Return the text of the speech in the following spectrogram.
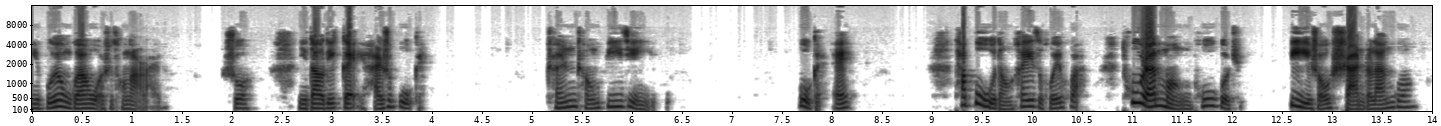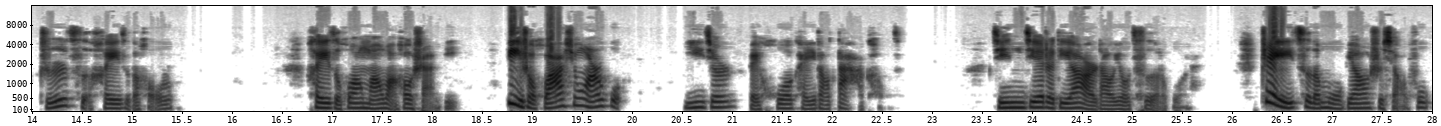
你不用管我是从哪儿来的，说你到底给还是不给？陈诚逼近一步。不给，他不等黑子回话，突然猛扑过去，匕首闪着蓝光，直刺黑子的喉咙。黑子慌忙往后闪避，匕首划胸而过，衣襟儿被豁开一道大口子。紧接着，第二刀又刺了过来，这一次的目标是小腹。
